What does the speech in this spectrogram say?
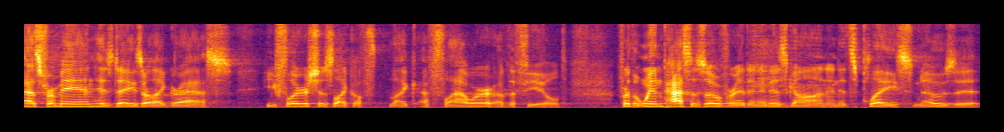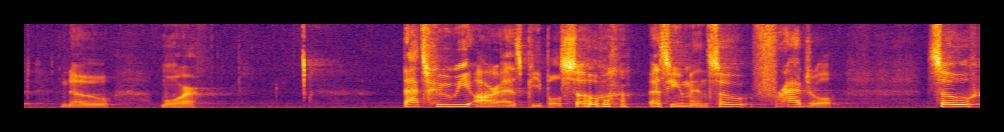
As for man, his days are like grass. He flourishes like a, like a flower of the field. For the wind passes over it, and it is gone, and its place knows it no more. That's who we are as people, so as humans, so fragile, so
